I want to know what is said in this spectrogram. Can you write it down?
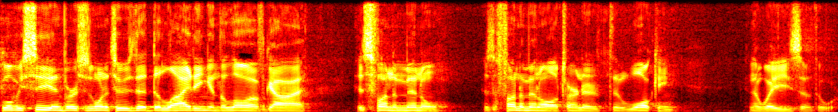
What we see in verses 1 and 2 is that delighting in the law of God is fundamental is a fundamental alternative to walking in the ways of the world.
